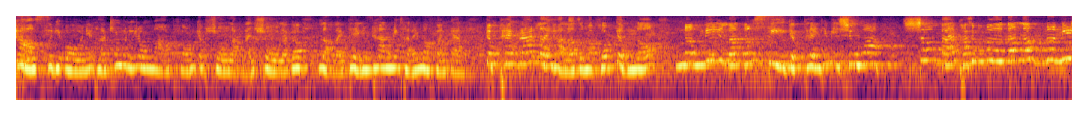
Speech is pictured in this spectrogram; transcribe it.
ชาวสตูดิโอเนี่ยค่ะที่วันนี้เรามาพร้อมกับโชว์หลากหลายโชว์แล้วก็หลากหลายเพลงทุกท่านนะคะได้มาฟังกัน กับเพลงแรกเลยค่ะ เราจะมาพบกับน้องนันนี่และน้องซีกับเพลงที่มีชื่อว่าชอบไหมขอเสียงปรมือต้อนรับนันนี่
